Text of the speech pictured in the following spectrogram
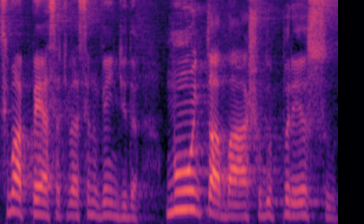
Se uma peça estiver sendo vendida muito abaixo do preço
